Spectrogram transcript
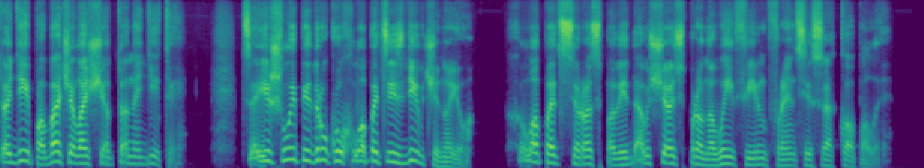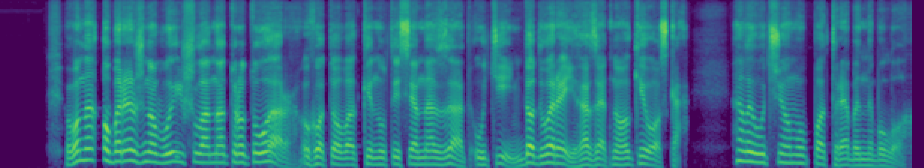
тоді побачила, що то не діти. Це йшли під руку хлопець із дівчиною. Хлопець розповідав щось про новий фільм Френсіса Кополи. Вона обережно вийшла на тротуар, готова кинутися назад у тінь до дверей газетного кіоска, але у цьому потреби не було.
